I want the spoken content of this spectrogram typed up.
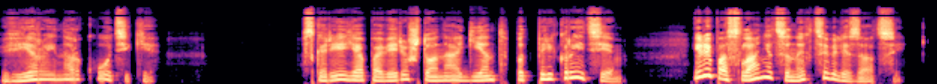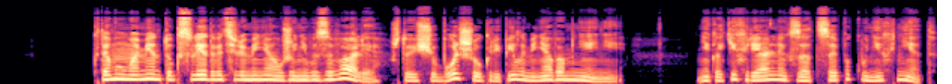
Вера и наркотики. Скорее я поверю, что она агент под прикрытием или посланец иных цивилизаций. К тому моменту к следователю меня уже не вызывали, что еще больше укрепило меня во мнении. Никаких реальных зацепок у них нет.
